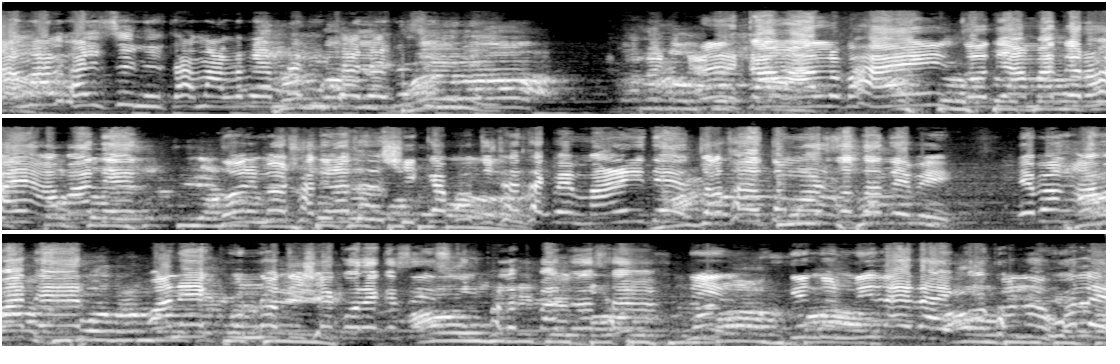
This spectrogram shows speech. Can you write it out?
কামাল ভাই চিনি কামাল ভাই আমরা নিতাই রায়কে কামাল ভাই যদি আমাদের হয় আমাদের ধর্মীয় স্বাধীনতা শিক্ষা প্রতিষ্ঠান থাকবে নারীদের যথাযথ মর্যাদা দেবে। এবং আমাদের অনেক উন্নতি সে করে গেছে কিন্তু নিজেরাই কখনো হলে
